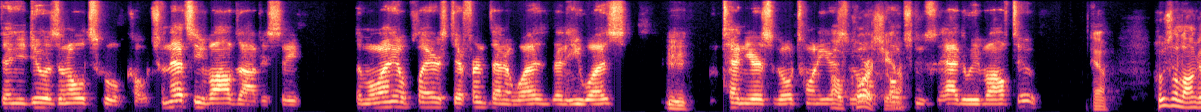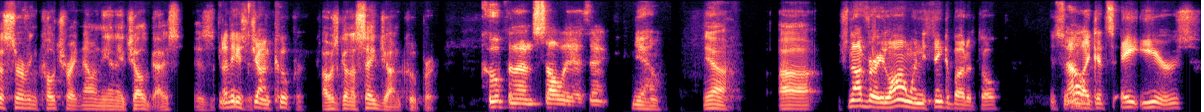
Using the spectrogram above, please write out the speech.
than you do as an old school coach. And that's evolved obviously. The millennial player is different than it was than he was mm-hmm. 10 years ago, 20 years oh, of ago. Course, yeah. Coaches had to evolve too. Yeah. Who's the longest serving coach right now in the NHL, guys? Is I think it's Jon Cooper. I was going to say Jon Cooper. Coop and then Sully, I think. Yeah. Yeah. Uh, it's not very long when you think about it, though. It's no. like it's eight years.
